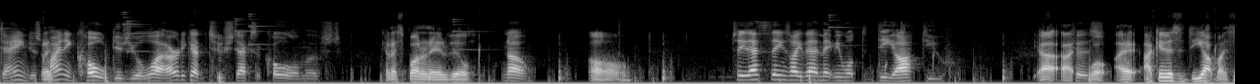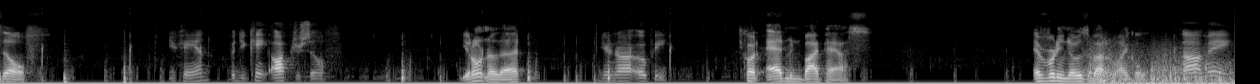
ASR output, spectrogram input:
Dang, just mining coal gives you a lot. I already got two stacks of coal almost. Can I spawn an anvil? No. Oh. See, that's things like that make me want to de-opt you. Yeah. I, 'Cause- well, I I can just de-op myself. You can, but you can't opt yourself. You don't know that. You're not OP. It's called admin bypass. Everybody knows about it, Michael. Not me.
